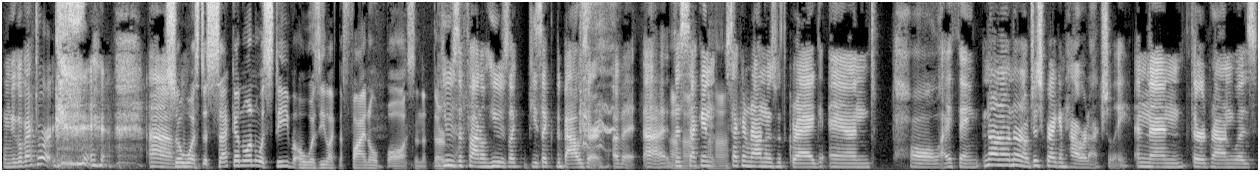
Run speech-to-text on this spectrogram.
when we go back to work, um, so was the second one with Steve, or was he like the final boss in the third? he was one? the final. He was like he's like the Bowser of it. Uh, the 2nd uh-huh. second round was with Greg and Paul. I think no, no, no, no, just Greg and Howard actually. And then third round was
